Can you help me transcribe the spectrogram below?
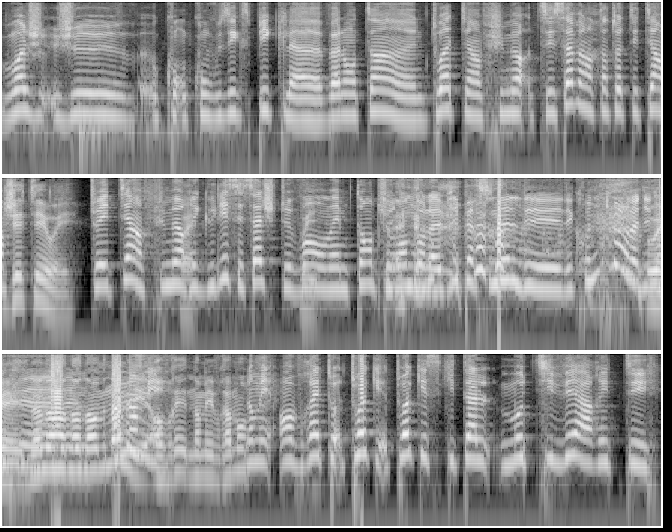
moi, je, je- qu'on qu'on vous explique, là, Valentin, euh, toi, tu es un fumeur. C'est ça, Valentin, toi, étais un, J'étais, oui. tu as été un fumeur Ouais. régulier, c'est ça, je te vois Oui. en même temps. Tu rentres dans la vie personnelle des, des chroniqueurs, donc. Ouais, euh, non, non, non, non, non, non, mais, mais- en vrai, non, mais vraiment, Non, mais en vrai, toi, toi, toi qu'est-ce qui t'a motivé à arrêter?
